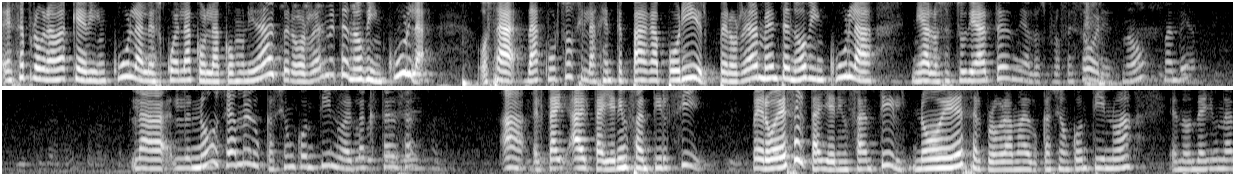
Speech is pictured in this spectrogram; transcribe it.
ese programa que vincula la escuela con la comunidad, pero realmente no vincula. O sea, da cursos y la gente paga por ir, pero realmente no vincula ni a los estudiantes ni a los profesores, ¿no? ¿Mande? La, no, se llama educación continua, es la que está en ah el, ah, el taller infantil sí, pero es el taller infantil, no es el programa de educación continua en donde hay una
